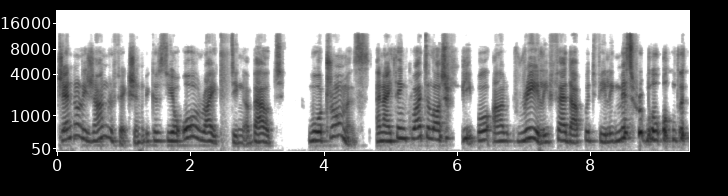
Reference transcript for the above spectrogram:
generally genre fiction? Because you're all writing about war traumas. And I think quite a lot of people are really fed up with feeling miserable all the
